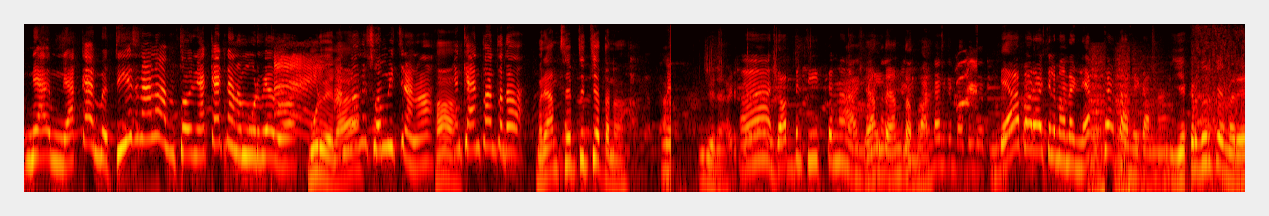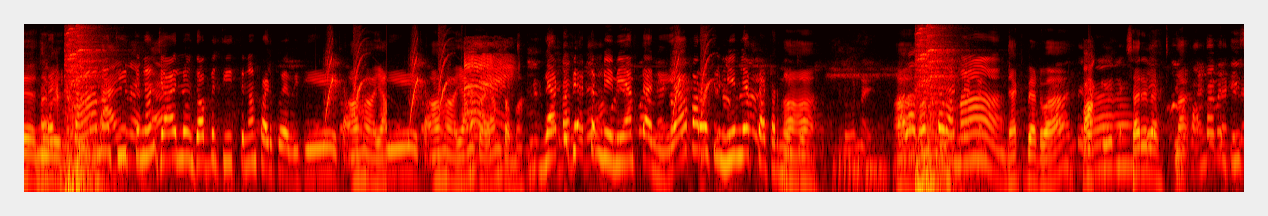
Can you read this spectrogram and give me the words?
నెక్క తీసినాను నెక్కెట్టినాను మూడు వేలు. మూడు వేలా? సొమ్ము ఇచ్చినాను. ఇంకెంత మరి ఎంత చెప్తే ఇచ్చేస్తాను డబ్బులు తీస్తున్నాను ఎంత ఎంత అమ్మా వ్యాపారస్తులు మమ్మల్ని లెక్క పెడతామేటమ్మా ఎక్కడ దొరికాయి మరి సామాన్ తీస్తున్నాను జారిలో డబ్బులు తీస్తున్నాను పడిపోయావు ఇది లెక్క పెట్టం మేము ఎంత అని. వ్యాపారస్తులు మేము లెక్క పెట్టడం లెక్క పెట్టవా? సరేలే నా-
